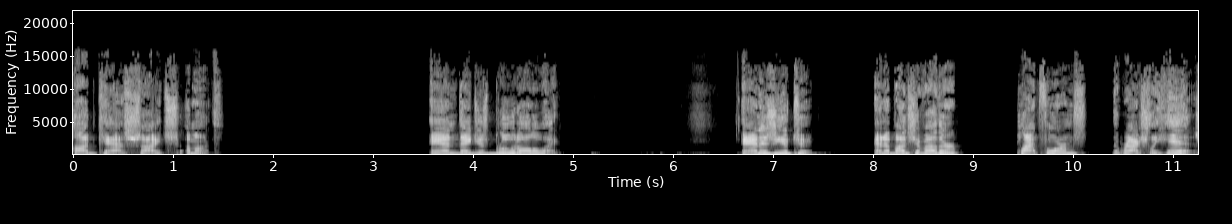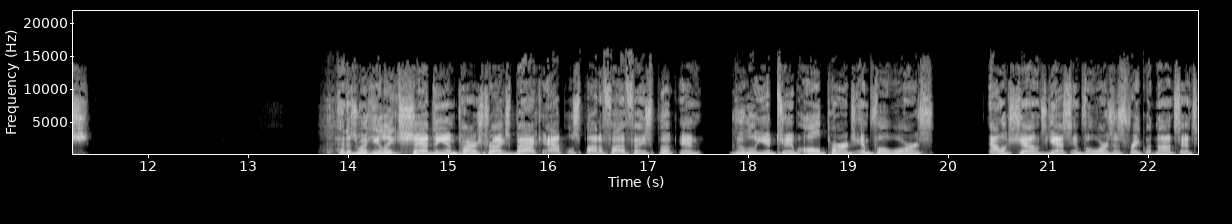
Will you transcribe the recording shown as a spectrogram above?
podcast sites a month. And they just blew it all away. And his YouTube and a bunch of other platforms that were actually his. And as WikiLeaks said, the Empire Strikes Back, Apple, Spotify, Facebook, and Google, YouTube all purge InfoWars. Alex Jones, yes, InfoWars is frequent nonsense.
